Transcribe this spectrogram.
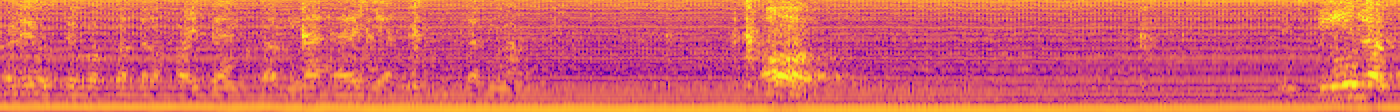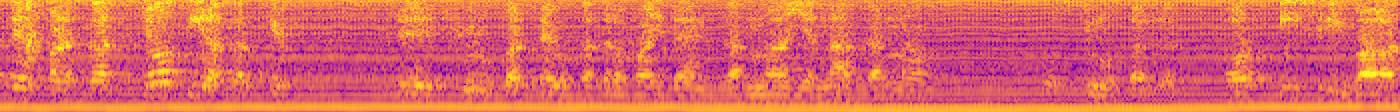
کھڑے ہوتے وقت رفائی دین کرنا ہے یا نہیں کرنا؟ اور تین رکھتے پڑھ کر چوتھی رکت کے سے شروع کرتے وقت رفائی دین کرنا یا نہ کرنا، اس کے متعلق۔ اور تیسری بات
